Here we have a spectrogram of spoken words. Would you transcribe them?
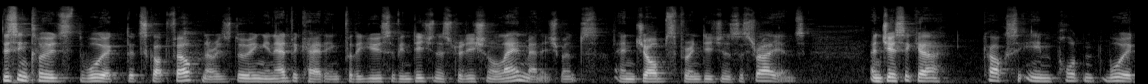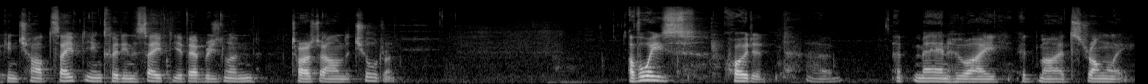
This includes the work that Scott Falconer is doing in advocating for the use of Indigenous traditional land management and jobs for Indigenous Australians, and Jessica Cox's important work in child safety, including the safety of Aboriginal and Torres Strait Islander children. I've always quoted uh, a man who I admired strongly,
